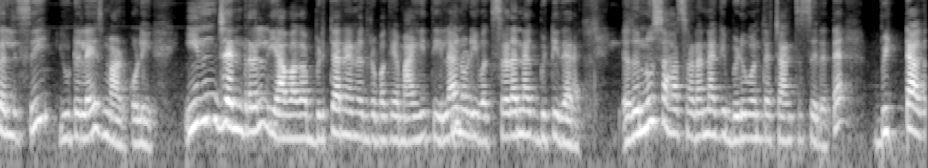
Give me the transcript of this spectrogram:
ಸಲ್ಲಿಸಿ ಯುಟಿಲೈಸ್ ಮಾಡ್ಕೊಳ್ಳಿ. ಇನ್ ಜನರಲ್ ಯಾವಾಗ ಬಿಡ್ತಾರೆ ಅನ್ನೋದ್ರ ಬಗ್ಗೆ ಮಾಹಿತಿ ಇಲ್ಲ. ನೋಡಿ, ಇವಾಗ ಆಗಿ ಬಿಟ್ಟಿದ್ದಾರೆ. ಅದನ್ನೂ ಸಹ ಸಡನ್ ಆಗಿ ಬಿಡುವಂಥ ಚಾನ್ಸಸ್ ಇರುತ್ತೆ. ಬಿಟ್ಟಾಗ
